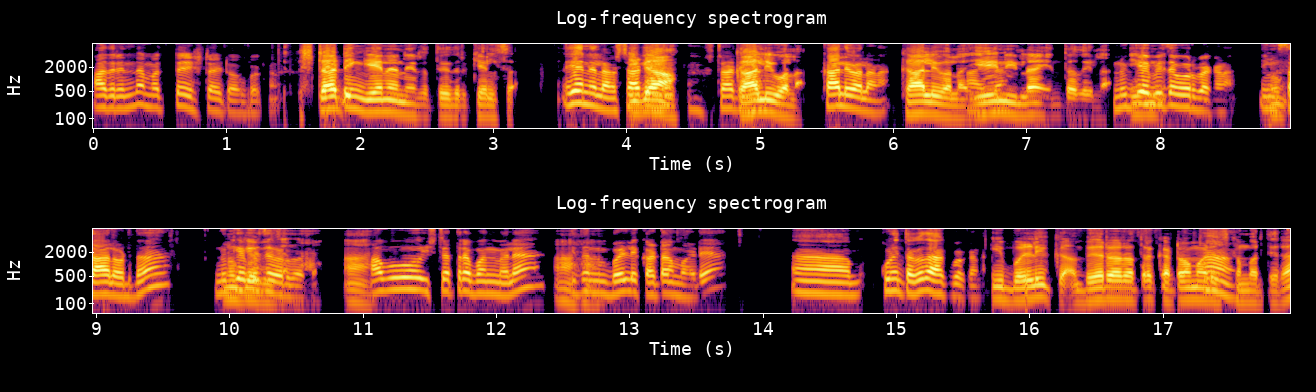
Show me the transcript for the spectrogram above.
ಅದರಿಂದ ಮತ್ತೆ ಇಷ್ಟ ಹೈಟ್ ಹೋಗ್ಬೇಕು ಸ್ಟಾರ್ಟಿಂಗ್ ಏನೇನಿರುತ್ತೆ ಇದ್ರ ಕೆಲ್ಸ? ಏನಿಲ್ಲ ಸ್ಟಾರ್ಟಿಂಗ್ ಸ್ಟಾರ್ಟಿಂಗ್ ಖಾಲಿ ಹೊಲ. ಖಾಲಿ ಹೊಲ ಅಣ್ಣ. ಖಾಲಿ ಹೊಲ? ಏನಿಲ್ಲ ಎಂತದಿಲ್ಲ ನುಗ್ಗೆ ಬೀಜ ಬರ್ಬೇಕಣ ಹಿಂಗ್ ಸಾಲ ಹೊಡ್ದು ನುಗ್ಗೆ ಬೀಜ ಬರ್ಬೇಕು ಹಾ. ಅವು ಇಷ್ಟತ್ರ ಬಂದ್ಮೇಲೆ ಹಾ, ಇದನ್ನ ಬಳ್ಳಿ ಕಟಾವ್ ಮಾಡಿ ಆ ಕುಣಿ ತೆಗೆದು ಹಾಕ್ಬೇಕಣ್ಣ. ಈ ಬಳ್ಳಿ ಕ- ಬೇರೆಯವ್ರ ಹತ್ರ ಕಟಾವ್ ಮಾಡಿ ಹಾ. ಇಸ್ಕೊಂಡ್ ಬರ್ತೀರಾ?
